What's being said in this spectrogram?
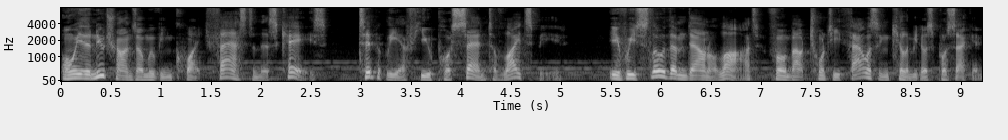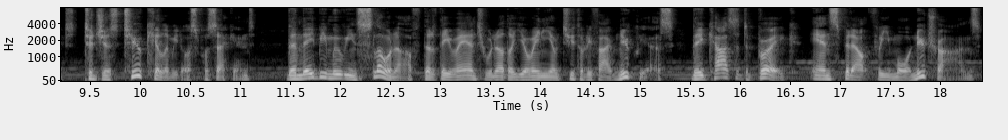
Only the neutrons are moving quite fast in this case, typically a few percent of light speed. If we slow them down a lot, from about 20,000 kilometers per second to just 2 kilometers per second, then they'd be moving slow enough that if they ran to another uranium 235 nucleus, they'd cause it to break and spit out three more neutrons,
